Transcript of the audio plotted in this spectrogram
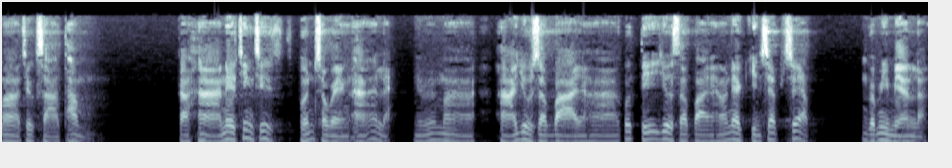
มาศึกษาธรรมกะหาเนี่ยจริงที่เพิ่นแสวงหาแหละยังไม่มาหาอยู่สบายหากุฏิอยู่สบายหาเนี่ยกินแซ่บๆมันก็มีแมนละ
